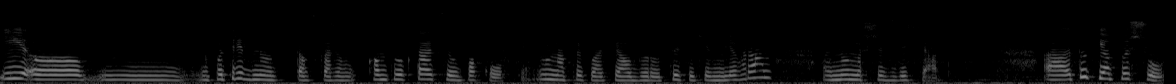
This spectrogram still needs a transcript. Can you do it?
І е, м, потрібну, так скажемо, комплектацію упаковки. Ну, наприклад, я оберу 1000 мг номер 60. Е, Тут я пишу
